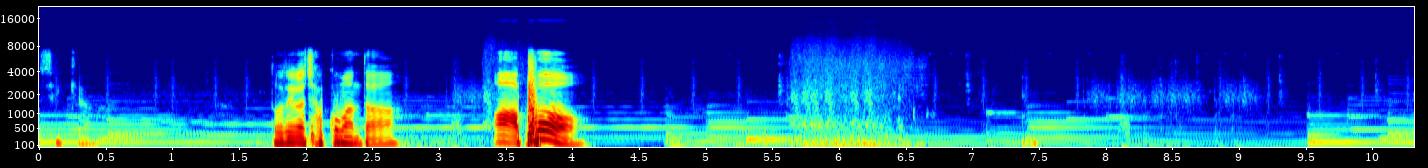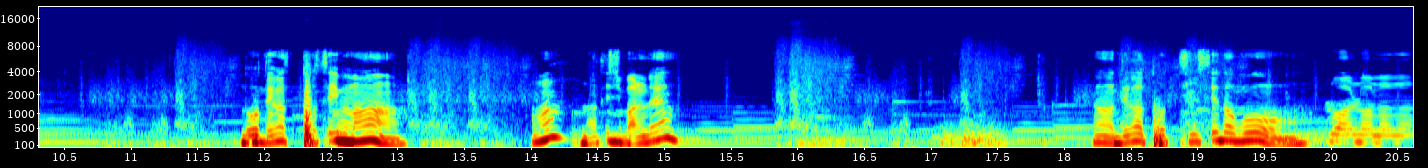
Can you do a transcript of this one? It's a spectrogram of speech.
새끼야. 너 내가 잡고 만다. 아 아파 내가 더 세 임마 어? 나대지 말래? 야 내가 더 딜 세다고 일로와 일로와 일로와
